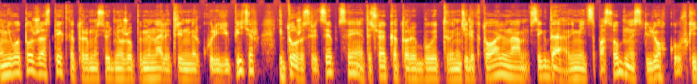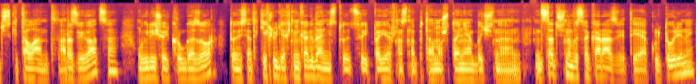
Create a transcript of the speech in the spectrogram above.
У него тот же аспект, который мы сегодня уже упоминали, Трин Меркурий Юпитер, и тоже с рецепцией. Это человек, который будет интеллектуально всегда иметь способность, легкую, фактически талант развиваться, увеличивать кругозор. То есть о таких людях никогда не стоит судить поверхностно, потому что они обычно достаточно высокоразвитые, оккультурены.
